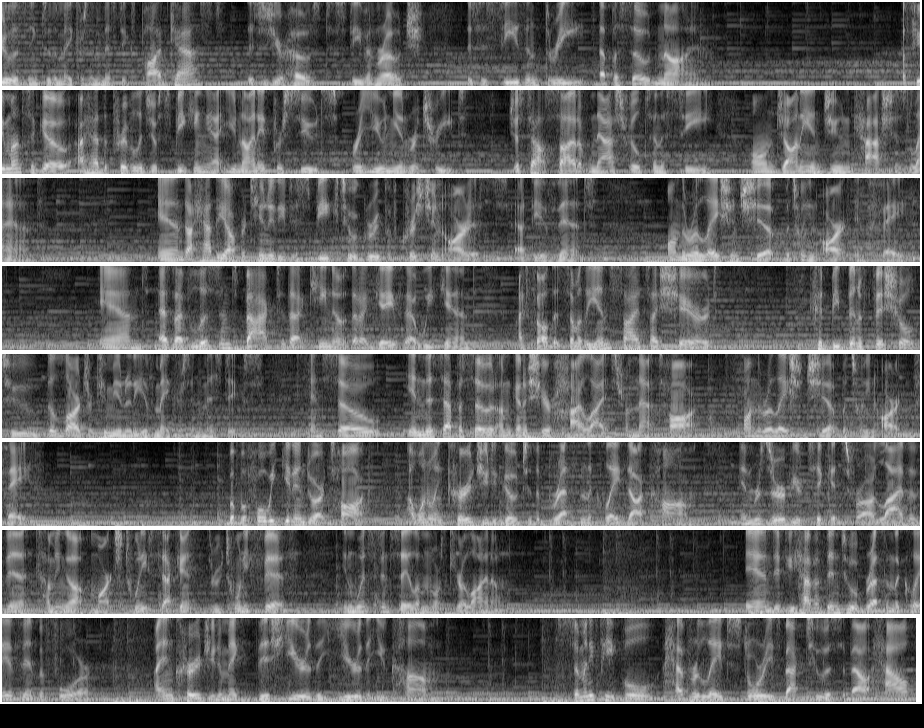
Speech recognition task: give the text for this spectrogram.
You're listening to the Makers and Mystics podcast. This is your host, Stephen Roach. This is season three, episode nine. A few months ago, I had the privilege of speaking at United Pursuit's Reunion Retreat just outside of Nashville, Tennessee, on Johnny and June Cash's land. And I had the opportunity to speak to a group of Christian artists at the event on the relationship between art and faith. And as I've listened back to that keynote that I gave that weekend, I felt that some of the insights I shared could be beneficial to the larger community of makers and mystics. And so, in this episode, I'm going to share highlights from that talk on the relationship between art and faith. But before we get into our talk, I want to encourage you to go to thebreathintheclay.com and reserve your tickets for our live event coming up March 22nd through 25th in Winston-Salem, North Carolina. And if you haven't been to a Breath in the Clay event before, I encourage you to make this year the year that you come. So many people have relayed stories back to us about how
